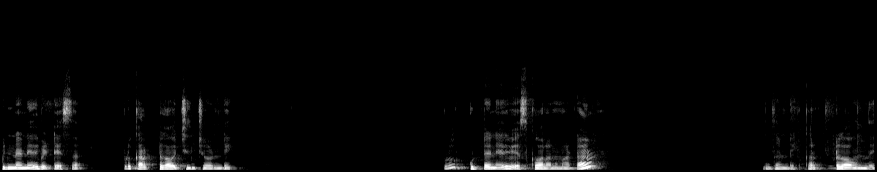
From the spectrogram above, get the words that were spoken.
పిన్ అనేది పెట్టేస్తాను ఇప్పుడు కరెక్ట్గా వచ్చింది చూడండి. ఇప్పుడు కుట్టు అనేది వేసుకోవాలన్నమాట. ఇదండి కరెక్ట్గా ఉంది.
